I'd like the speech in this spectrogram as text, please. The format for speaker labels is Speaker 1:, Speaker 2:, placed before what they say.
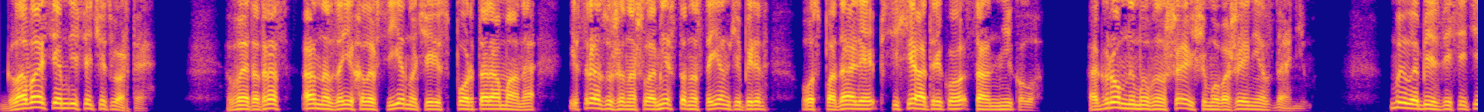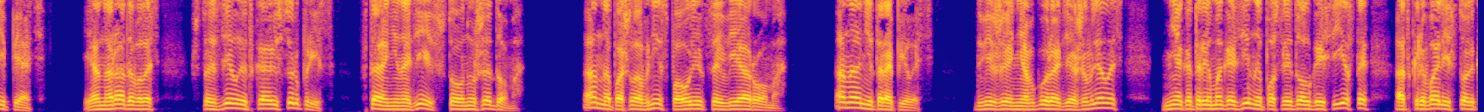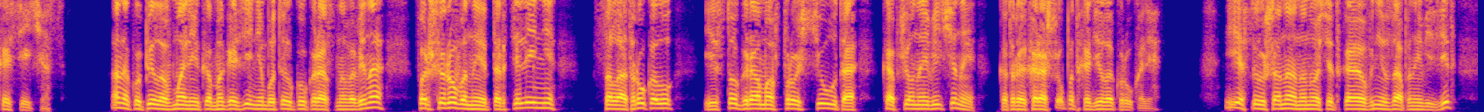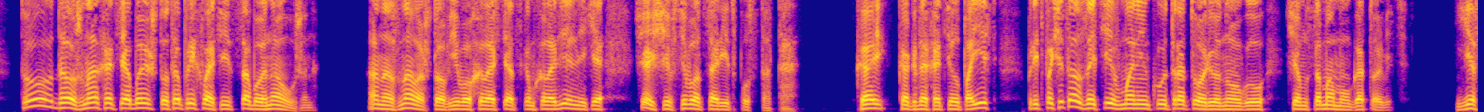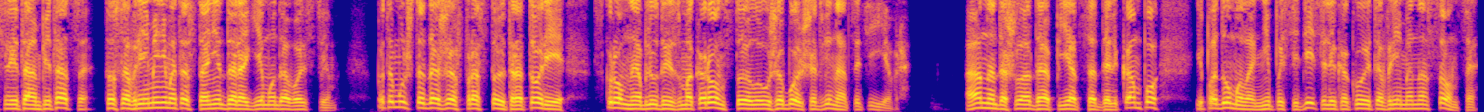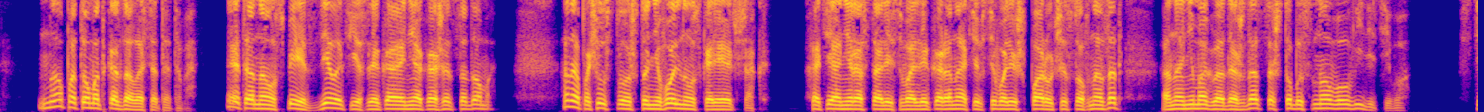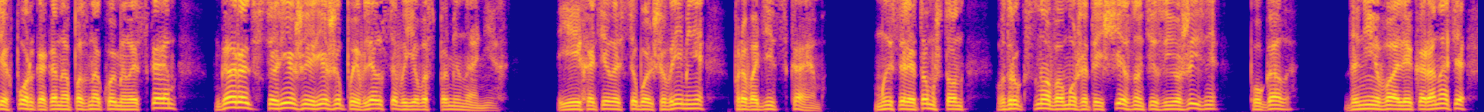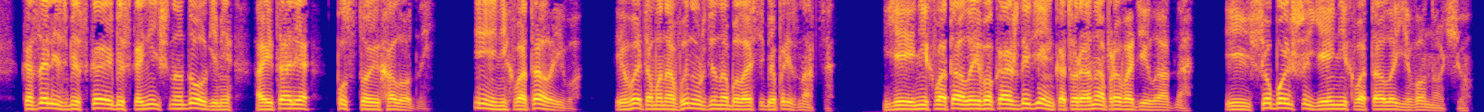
Speaker 1: Глава 74. В этот раз Анна заехала в Сиену через Порто-Романо и сразу же нашла место на стоянке перед Оспадале Психиатрико Сан-Николо, огромным и внушающим уважение зданием. Было без десяти пять, и она радовалась, что сделает Каю сюрприз, втайне надеясь, что он уже дома. Анна пошла вниз по улице Виа-Рома. Она не торопилась. Движение в городе оживлялось, Некоторые магазины после долгой сиесты открывались только сейчас. Она купила в маленьком магазине бутылку красного вина, фаршированные тортеллини, салат руколу и 100 граммов прощиута, копченой ветчины, которая хорошо подходила к руколе. Если уж она наносит Каю внезапный визит, то должна хотя бы что-то прихватить с собой на ужин. Она знала, что в его холостяцком холодильнике чаще всего царит пустота. Кай, когда хотел поесть, предпочитал зайти в маленькую троторию на углу, чем самому готовить. Если там питаться, то со временем это станет дорогим удовольствием, потому что даже в простой тротории скромное блюдо из макарон стоило уже больше 12 евро. Анна дошла до пьяцца Дель Кампо и подумала, не посидеть ли какое-то время на солнце, но потом отказалась от этого. Это она успеет сделать, если Кая не окажется дома. Она почувствовала, что невольно ускоряет шаг. Хотя они расстались в Алле Коронате всего лишь пару часов назад, она не могла дождаться, чтобы снова увидеть его. С тех пор, как она познакомилась с Каем, Гарольд все реже и реже появлялся в ее воспоминаниях. Ей хотелось все больше времени проводить с Каем. Мысль о том, что он вдруг снова может исчезнуть из ее жизни, пугала. Дни в Алле Коронате казались без Кая бесконечно долгими, а Италия — пустой и холодной. Ей не хватало его, и в этом она вынуждена была себе признаться. Ей не хватало его каждый день, который она проводила одна. И еще больше ей не хватало его ночью.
